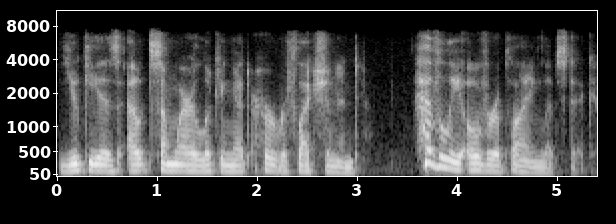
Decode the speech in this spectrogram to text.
Yuki is out somewhere looking at her reflection and heavily over applying lipstick.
